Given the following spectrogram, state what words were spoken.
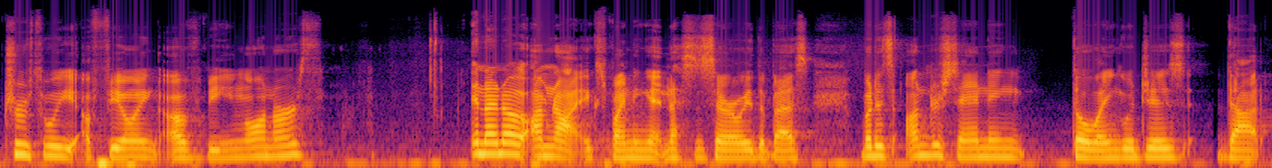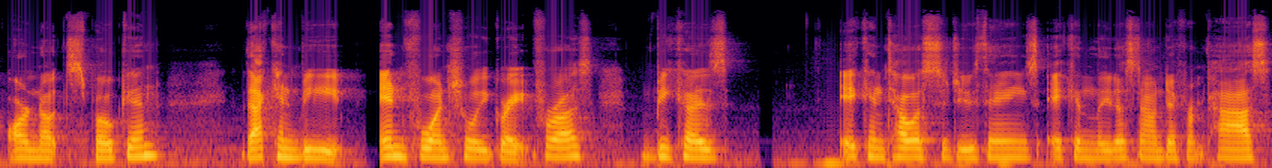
truthfully a feeling of being on earth. And I know I'm not explaining it necessarily the best, but it's understanding the languages that are not spoken that can be influentially great for us because it can tell us to do things, it can lead us down different paths,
